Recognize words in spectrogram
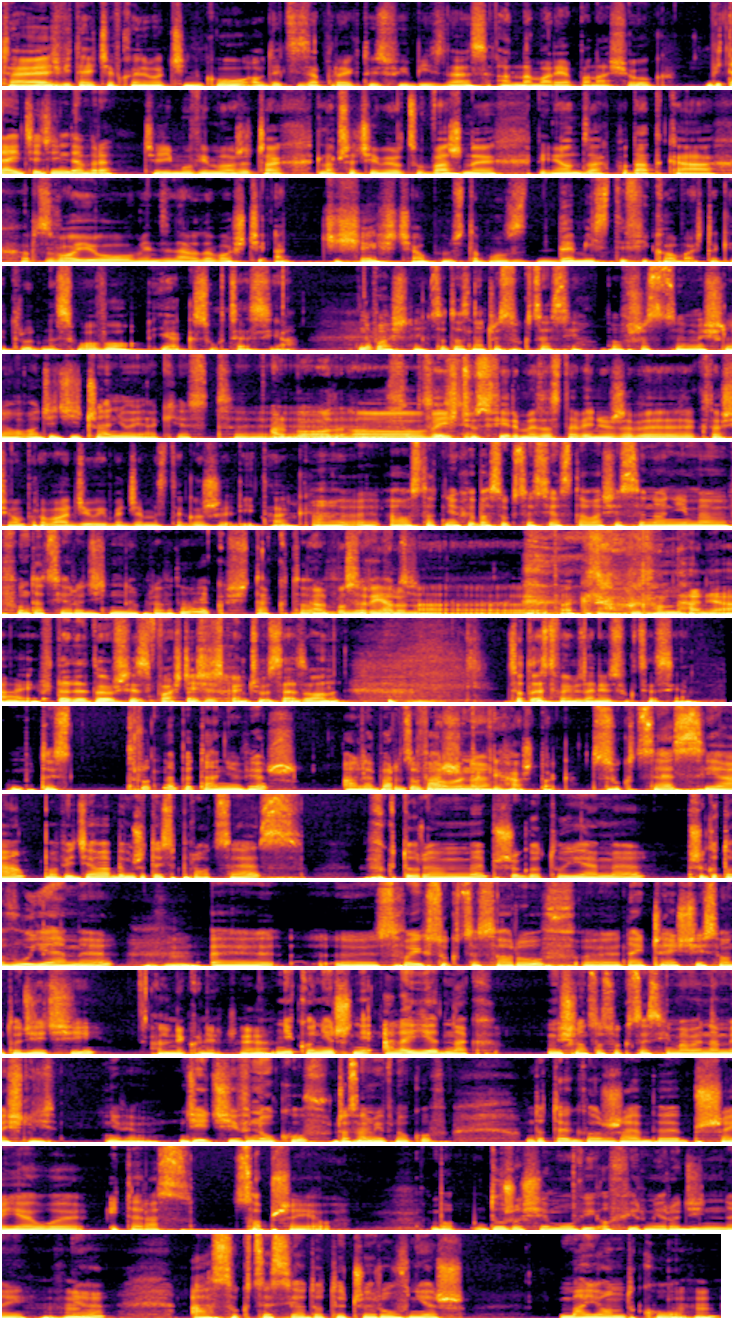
Cześć, witajcie w kolejnym odcinku audycji Zaprojektuj swój biznes. Anna Maria Panasiuk. Witajcie, dzień dobry. Czyli mówimy o rzeczach dla przedsiębiorców ważnych, pieniądzach, podatkach, rozwoju, międzynarodowości, a dzisiaj chciałbym z tobą zdemistyfikować takie trudne słowo jak sukcesja. No właśnie, co to znaczy sukcesja? Bo wszyscy myślą o dziedziczeniu, jak jest. E, Albo o, o wyjściu z firmy, zostawieniu, żeby ktoś ją prowadził i będziemy z tego żyli, tak? A, a ostatnio chyba sukcesja stała się synonimem fundacja rodzinna, prawda? Jakoś tak to. Albo wychodzi. serialu na tak, do oglądania, i wtedy to już jest właśnie się skończył sezon. Co to jest Twoim zdaniem sukcesja? To jest trudne pytanie, wiesz? Ale bardzo ważne. Mamy taki hashtag. Sukcesja, powiedziałabym, że to jest proces, w którym my przygotujemy, przygotowujemy mhm. y, y, swoich sukcesorów. Y, najczęściej są to dzieci. Ale niekoniecznie. Niekoniecznie, ale jednak myśląc o sukcesji mamy na myśli, nie wiem, dzieci, wnuków, mhm. czasami wnuków, do tego, żeby przejęły i teraz co przejęły? Bo dużo się mówi o firmie rodzinnej, mhm. nie? A sukcesja dotyczy również majątku, mhm.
